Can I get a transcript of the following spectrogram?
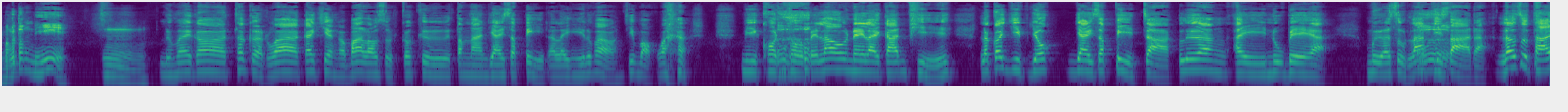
มันก็ต้องมีอืมหรือไม่ก็ถ้าเกิดว่าใกล้เคียงกับบ้านเราสุดก็คือตำนานยายสปีดอะไรอย่างนี้หรือเปล่า ที่บอกว่า มีคนโทรไปเล่าในรายการผี แล้วก็หยิบยกยายสปีดจากเรื่องไอ้นูเบะมืออสูรล่าเออปีศาจอะ แล้วสุดท้าย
